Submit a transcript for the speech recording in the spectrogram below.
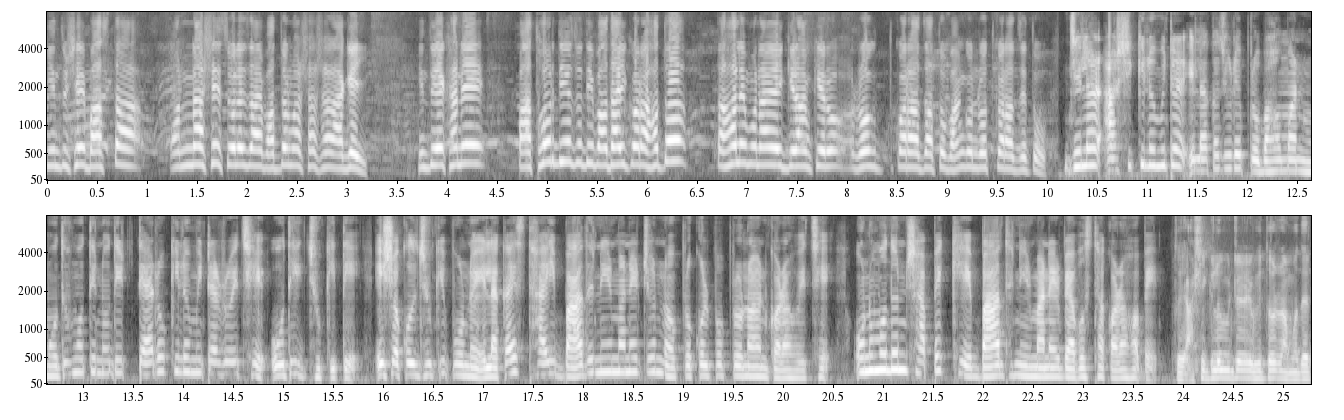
কিন্তু সেই বাস্তা অন্যাসে চলে যায় ভাদ্র মাস আসার আগেই। কিন্তু এখানে পাথর দিয়ে যদি বাধাই করা হতো তাহলে মনে হয় এই গ্রামকে রোধ করা যেত ভাঙ্গন রোধ করা যেত। জেলার আশি কিলোমিটার এলাকা জুড়ে প্রবাহমান মধুমতি নদীর ১৩ কিলোমিটার রয়েছে অধিক ঝুঁকিতে। এ সকল ঝুঁকিপূর্ণ এলাকায় স্থায়ী বাঁধ নির্মাণের জন্য প্রকল্প প্রণয়ন করা হয়েছে। অনুমোদন সাপেক্ষে বাঁধ নির্মাণের ব্যবস্থা করা হবে। তো আশি কিলোমিটারের ভিতর আমাদের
